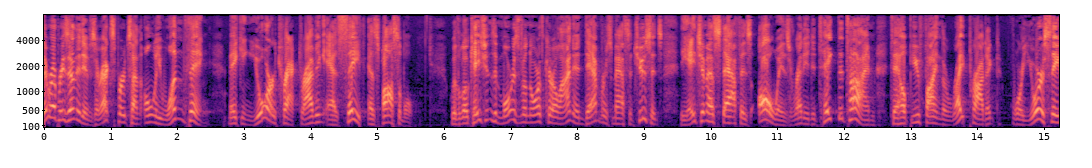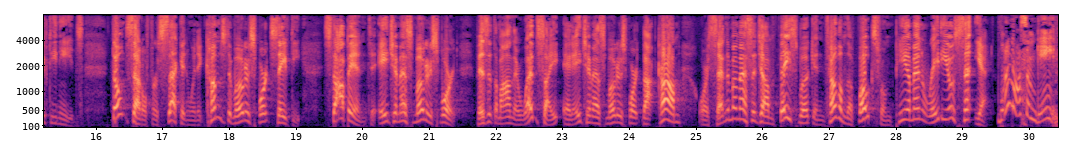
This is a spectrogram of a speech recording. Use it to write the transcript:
Their representatives are experts on only one thing making your track driving as safe as possible. With locations in Mooresville, North Carolina, and Danvers, Massachusetts, the HMS staff is always ready to take the time to help you find the right product for your safety needs. Don't settle for second when it comes to motorsport safety. Stop in to HMS Motorsport. Visit them on their website at hmsmotorsport.com or send them a message on Facebook and tell them the folks from PMN Radio sent you. What an awesome game.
